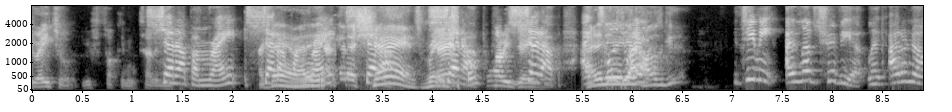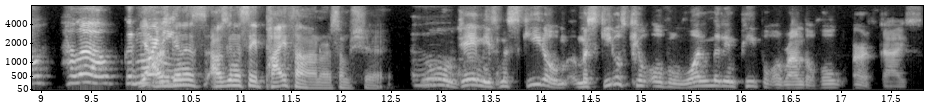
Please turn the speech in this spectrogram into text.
Rachel? You fucking intelligent. Shut up, I'm right. Shut Damn, up, I I'm right. even get a Shut up. chance, Rachel. Shut up. Sorry, Shut up. I, I, told you. I, I was. G- Jamie, I love trivia. Like, I don't know. Hello. Good morning. Yeah, I was morning. gonna. I was gonna say Python or some shit. Oh, Jamie's mosquito. Mosquitoes kill over 1 million people around the whole earth, guys.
